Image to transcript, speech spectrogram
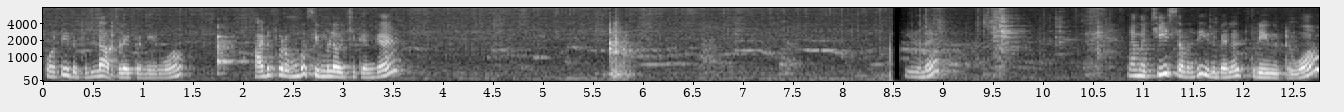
போட்டு இது ஃபுல்லாக அப்ளை பண்ணிடுவோம் அடுப்பு ரொம்ப சிம்மில் வச்சுக்கோங்க. இதில் நம்ம சீஸை வந்து இது மேலே திரி விட்டுருவோம்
